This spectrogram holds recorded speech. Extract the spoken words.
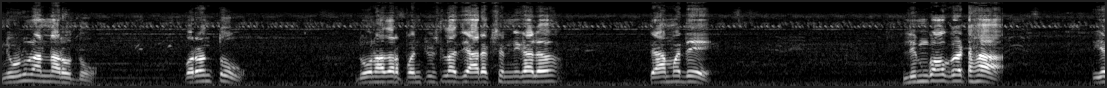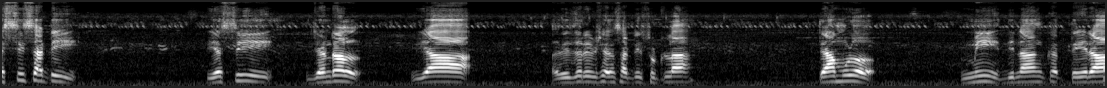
निवडून आणणार होतो. परंतु दोन हजार पंचवीसला जे आरक्षण निघालं त्यामध्ये लिमगाव गट हा एस सीसाठी एस सी जनरल या रिझर्वेशनसाठी सुटला. त्यामुळं मी दिनांक तेरा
